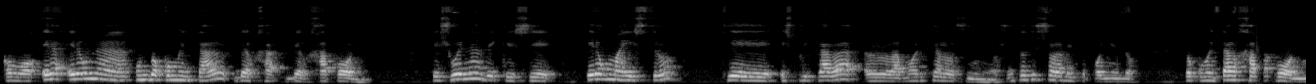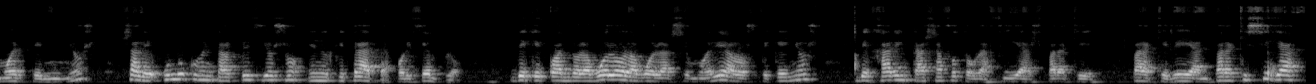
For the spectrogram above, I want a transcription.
como era, era un documental del, del Japón. ¿Te suena de que se, era un maestro que explicaba la muerte a los niños? Entonces, solamente poniendo documental Japón, muerte niños, sale un documental precioso en el que trata, por ejemplo, de que cuando el abuelo o la abuela se muere, a los pequeños, dejar en casa fotografías para que, para que vean, para que siga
